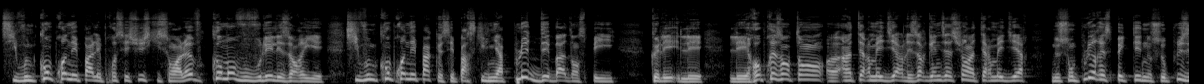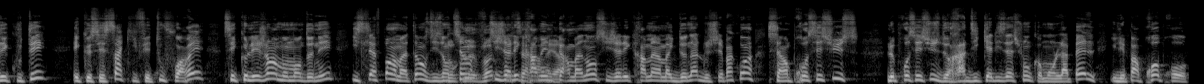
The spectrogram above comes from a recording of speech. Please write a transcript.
Si vous ne comprenez pas les processus qui sont à l'œuvre, comment vous voulez les enrayer? Si vous ne comprenez pas que c'est parce qu'il n'y a plus de débat dans ce pays, que les, les, représentants euh, intermédiaires, les organisations intermédiaires ne sont plus respectés, ne sont plus écoutés, et que c'est ça qui fait tout foirer, c'est que les gens, à un moment donné, ils se lèvent pas un matin en se disant, tiens, si j'allais cramer une permanence, si j'allais cramer un McDonald's ou je sais pas quoi, c'est un processus. Le processus de radicalisation, comme on l'appelle, il n'est pas propre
